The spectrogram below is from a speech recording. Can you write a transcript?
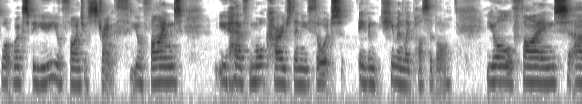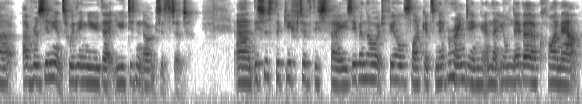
what works for you, you'll find your strength, you'll find you have more courage than you thought even humanly possible. You'll find uh, a resilience within you that you didn't know existed. And this is the gift of this phase, even though it feels like it's never ending and that you'll never climb out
